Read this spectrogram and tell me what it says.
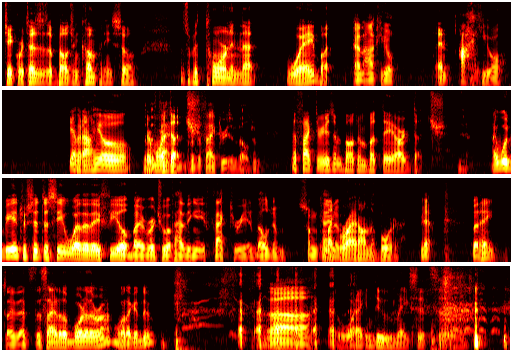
J. Cortès is a Belgian company, so I was a bit torn in that way. But And Agio. and Agio. Yeah, but Agio, they're the more fa- Dutch. But the factory's in Belgium. the factory is in Belgium, but they are Dutch. I would be interested to see whether they feel, by virtue of having a factory in Belgium, some kind of like of right on the border. yeah. But hey, so that's the side of the border they're on. What I can do. uh, what I can do makes it uh,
